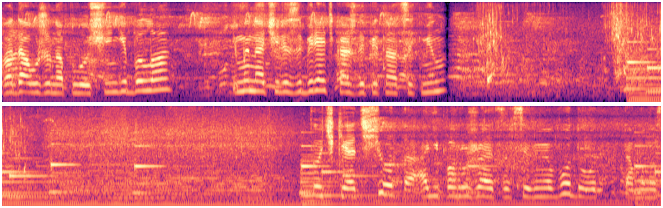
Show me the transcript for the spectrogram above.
вода уже на площади была, и мы начали забирать каждые 15 минут. Точки отсчета, они погружаются все время в воду. Вот там у нас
